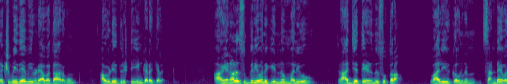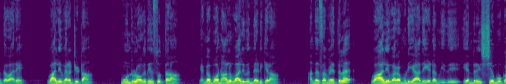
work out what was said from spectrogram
லக்ஷ்மி தேவியினுடைய அவதாரமும் அவருடைய திருஷ்டியும் கிடைக்கல. ஆகையினால சுக்ரீவனுக்கு இன்னும் மலிவு ராஜ்யத்தை எழுந்து சுற்றுறான் வாலிக்கு அவனுக்கு சண்டை வந்தவாறே வாலி விரட்டிட்டான். மூன்று லோகத்தையும் சுற்றுறான் எங்கே போனாலும் வாலி வந்து அடிக்கிறான். அந்த சமயத்தில் வாலி வர முடியாத இடம் இது என்று இஷ்யமூக்க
